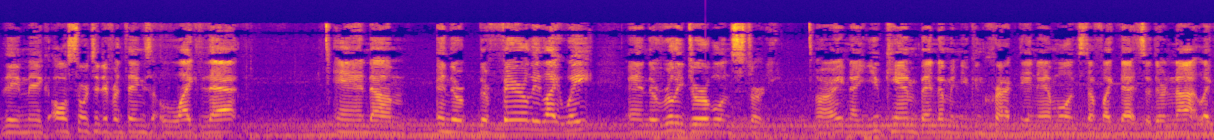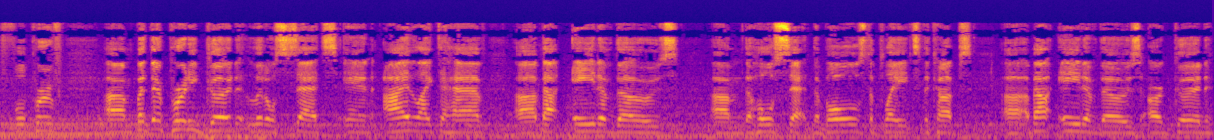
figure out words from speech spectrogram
They make all sorts of different things like that. And, um, and they're, they're fairly lightweight and they're really durable and sturdy. All right, now you can bend them and you can crack the enamel and stuff like that, so they're not like foolproof, um, but they're pretty good little sets. And I like to have uh, about eight of those, um, the whole set, the bowls, the plates, the cups. Uh, about eight of those are good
